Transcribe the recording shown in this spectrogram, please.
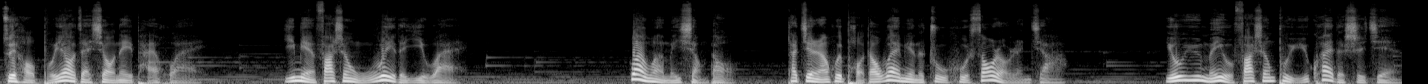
最好不要在校内徘徊。以免发生无谓的意外。万万没想到，他竟然会跑到外面的住户骚扰人家。由于没有发生不愉快的事件，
